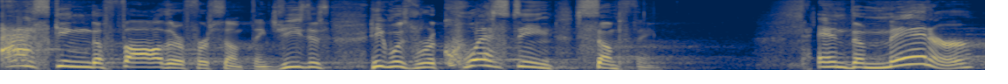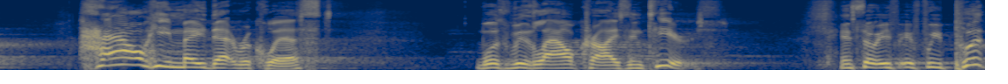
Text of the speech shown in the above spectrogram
asking the Father for something. Jesus, he was requesting something. And the manner, how he made that request, was with loud cries and tears. And so if, if we put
